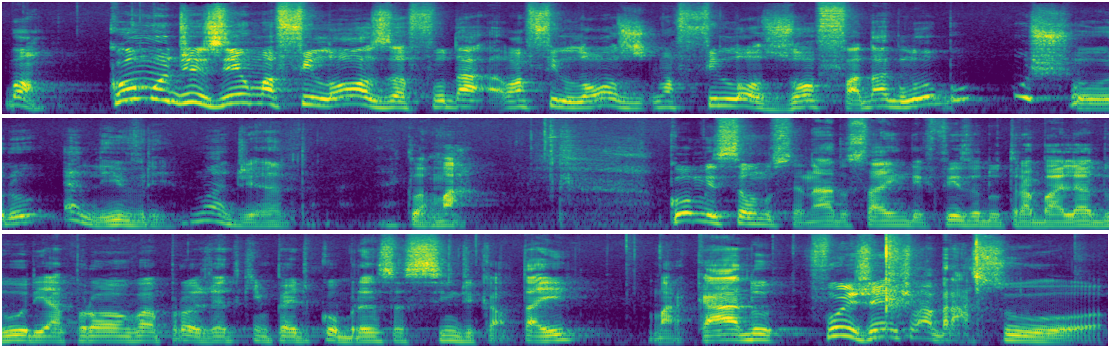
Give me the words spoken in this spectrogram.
Bom, como dizia uma filósofo da, uma, filós, uma filosofa da Globo, o choro é livre. Não adianta reclamar. Comissão no Senado sai em defesa do trabalhador e aprova projeto que impede cobrança sindical. Tá aí, marcado. Fui, gente, um abraço.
